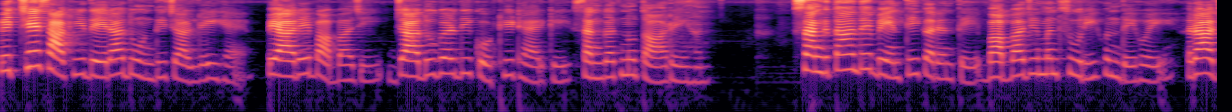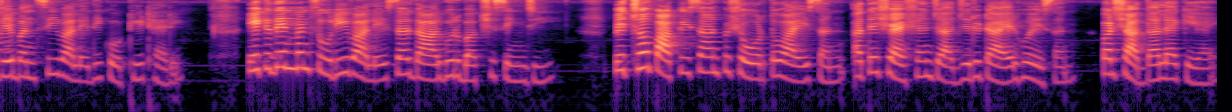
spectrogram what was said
ਪਿੱਛੇ ਸਾਖੀ ਦੇਹਰਾਦੂਨ ਦੀ ਚੱਲ ਰਹੀ ਹੈ। ਪਿਆਰੇ ਬਾਬਾ ਜੀ ਜਾਦੂਗਰ ਦੀ ਕੋਠੀ ਠਹਿਰ ਕੇ ਸੰਗਤ ਨੂੰ ਤਾਰ ਰਹੇ ਹਨ। ਸੰਗਤਾਂ ਦੇ ਬੇਨਤੀ ਕਰਨ ਤੇ ਬਾਬਾ ਜੀ ਮਨਸੂਰੀ ਹੁੰਦੇ ਹੋਏ ਰਾਜੇ ਬੰਸੀ ਵਾਲੇ ਦੀ ਕੋਠੀ ਠਹਿਰੀ। ਇੱਕ ਦਿਨ ਮਨਸੂਰੀ ਵਾਲੇ ਸਰਦਾਰ ਗੁਰਬਖਸ਼ ਸਿੰਘ ਜੀ ਪਿੱਛੋਂ ਪਾਕਿਸਤਾਨ ਪਸ਼ੌਰ ਤੋਂ ਆਏ ਸਨ ਅਤੇ ਸੈਸ਼ਨ ਜੱਜ ਰਿਟਾਇਰ ਹੋਏ ਸਨ, ਪ੍ਰਸ਼ਾਦਾ ਲੈ ਕੇ ਆਏ।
